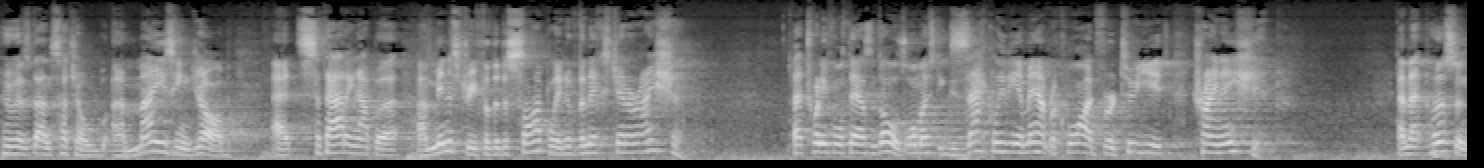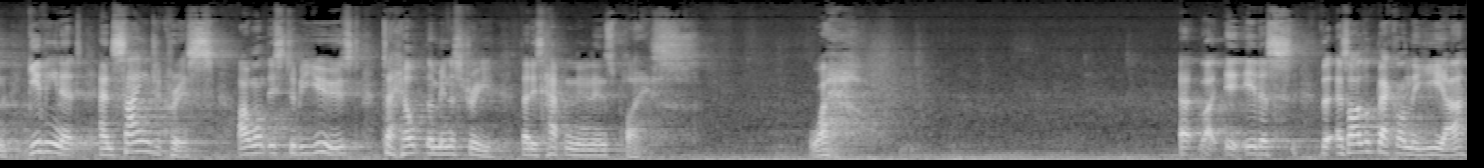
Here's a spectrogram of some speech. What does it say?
who has done such a, an amazing job at starting up a, a ministry for the discipling of the next generation. That $24,000, almost exactly the amount required for a two year traineeship. And that person giving it and saying to Chris, I want this to be used to help the ministry that is happening in this place. Wow. Uh, like it, it is, as I look back on the year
